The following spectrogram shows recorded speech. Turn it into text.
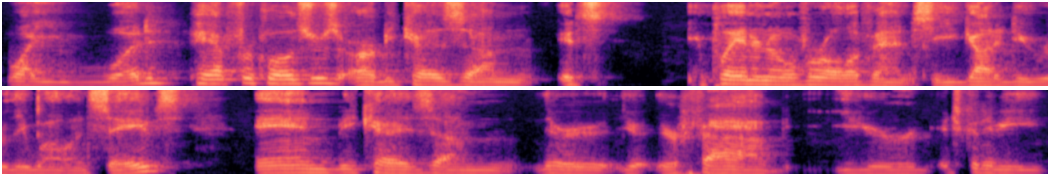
why you would pay up for closers are because um, it's you play in an overall event, so you got to do really well in saves and because um, they're they're fab, you're it's going to be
